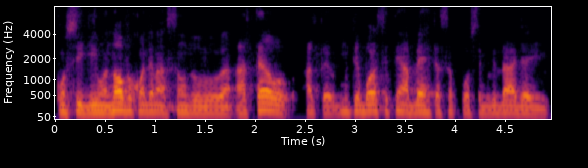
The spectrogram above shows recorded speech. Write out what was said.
conseguir uma nova condenação do Lula até, o, até muito embora você tenha aberto essa possibilidade aí.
